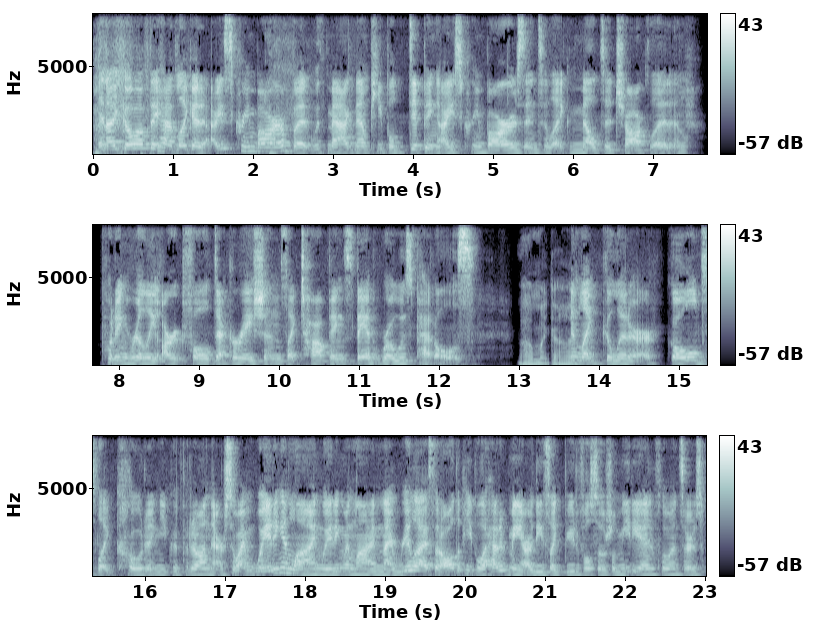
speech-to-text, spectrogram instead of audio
And I go up, they had like an ice cream bar, but with Magnum, people dipping ice cream bars into like melted chocolate and putting really artful decorations like toppings. They had rose petals Oh my god. and like glitter, gold like coating. You could put it on there. So I'm waiting in line, waiting in line, and I realize that all the people ahead of me are these like beautiful social media influencers,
